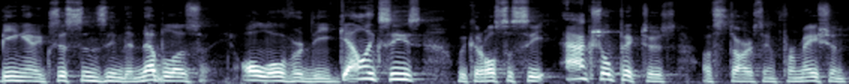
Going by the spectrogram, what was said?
being in existence in the nebulas all over the galaxies, we could also see actual pictures of stars in formation.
